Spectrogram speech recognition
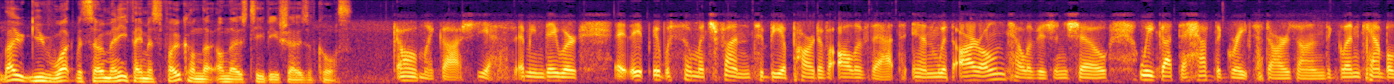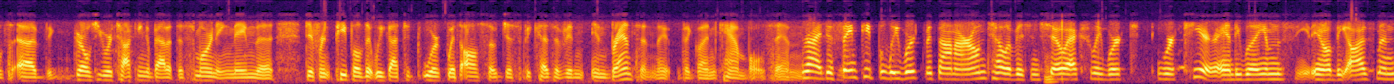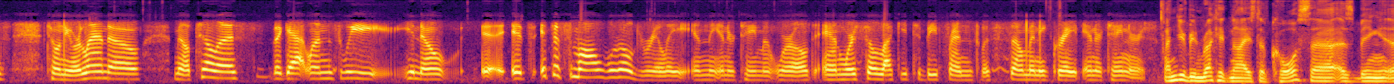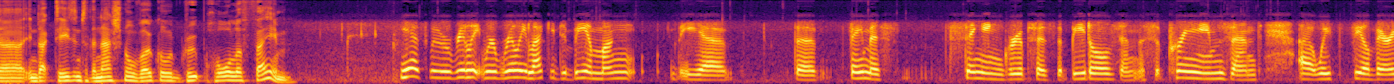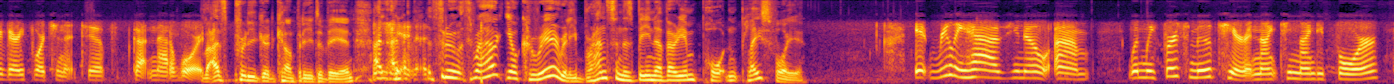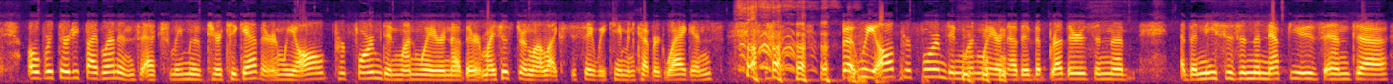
Well, you've worked with so many famous folk on, the, on those TV shows, of course. Oh my gosh, yes. I mean, they were. It, it was so much fun to be a part of all of that. And with our own television show, we got to have the great stars on. The Glen Campbell's, uh, the girls you were talking about it this morning. Name the different people that we got to work with, also just because of in, in Branson, the, the Glen Campbells and right. The same people we worked with on our own television show actually worked worked here. Andy Williams, you know, the Osmonds, Tony Orlando, Mel Tillis, the Gatlins. We, you know, it's it's a small world really in the entertainment world, and we're so lucky to be friends with so many great entertainers. And you've been recognised, of course, uh, as being uh, inductees into the National Vocal Group Hall of Fame. Yes, we were really we're really lucky to be among the uh, the famous singing groups as the Beatles and the Supremes, and uh, we feel very, very fortunate to have gotten that award. That's pretty good company to be in. And, yes. and through, throughout your career, really, Branson has been a very important place for you. It really has. You know, um, when we first moved here in 1994, over 35 Lennons actually moved here together, and we all performed in one way or another. My sister-in-law likes to say we came in covered wagons, but we all performed in one way or another. The brothers and the the nieces and the nephews, and uh,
